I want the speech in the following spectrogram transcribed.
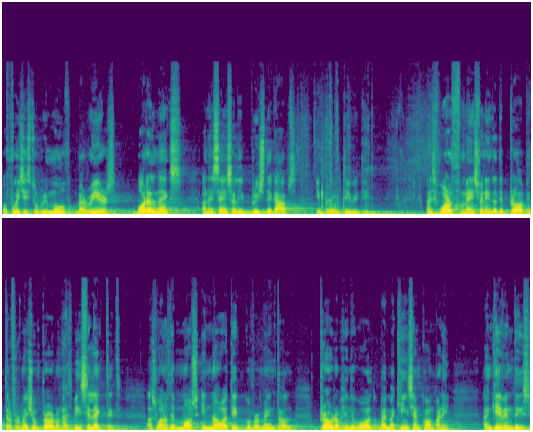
of which is to remove barriers, bottlenecks, and essentially bridge the gaps in productivity. And it's worth mentioning that the Productive Transformation Program has been selected as one of the most innovative governmental programs in the world by McKinsey and Company. And given this,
